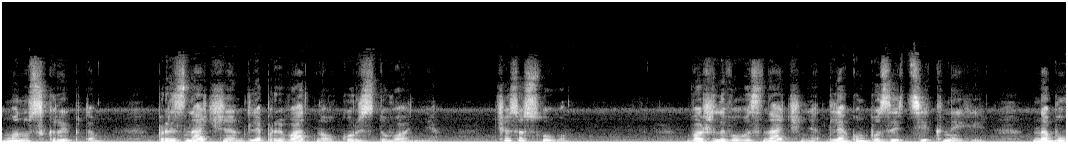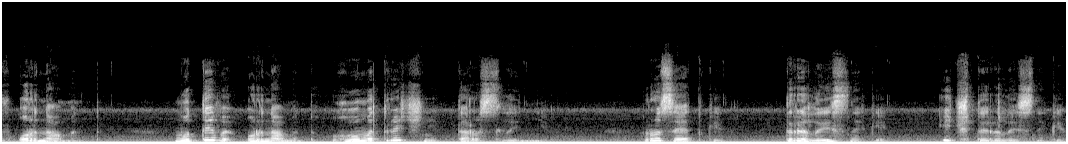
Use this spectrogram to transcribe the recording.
манускриптам, призначеним для приватного користування. Часословом. Важливого значення для композиції книги набув орнамент. Мотиви орнаменту геометричні та рослинні, розетки, трилисники і чотирилисники.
